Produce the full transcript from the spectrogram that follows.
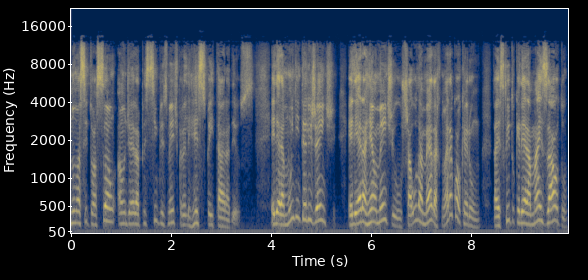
numa situação onde era simplesmente para ele respeitar a Deus. Ele era muito inteligente. Ele era realmente o Shaul Amelach, não era qualquer um. Está escrito que ele era mais alto,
